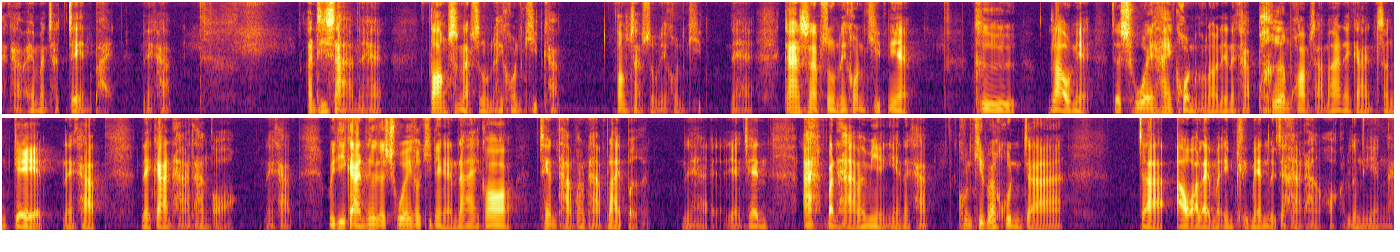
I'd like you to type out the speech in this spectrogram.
นะครับให้มันชัดเจนไปนะครับ อันที่3นะฮะต้องสนับสนุนให้คนคิดครับ ต้องสนับสนุนให้คนคิดนะฮะการสนับสนุนให้คนคิดเนี่ยคือเราเนี่ยจะช่วยให้คนของเราเนี่ยนะครับเพิ่มความสามารถในการสังเกตนะครับในการหาทางออกนะครับวิธีการที่จะช่วยเขาคิดอย่างนั้นได้ ก็เช่นถามคำถามปลายเปิดนะฮะอย่างเช่นอะปัญหามันมีอย่างเงี้ยนะครับคุณคิดว่าคุณจะจะเอาอะไรมา implement หรือจะหาทางออกเรื่องนี้ยังไง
